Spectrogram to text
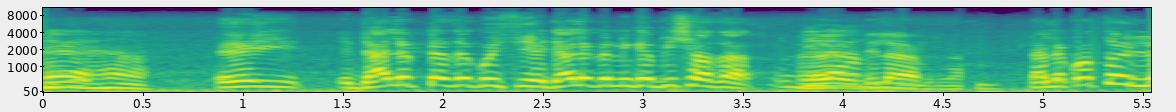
হ্যাঁ হ্যাঁ। এই ডায়লগটা যে কইছি এই ডায়লগের নিকে বিশ হাজার। দিলাম। দিলাম। তাহলে কত হইল?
